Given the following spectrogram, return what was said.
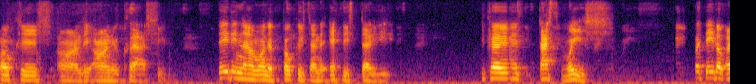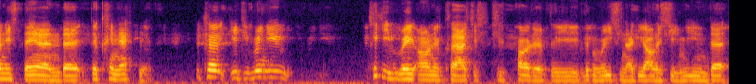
focus on the honor classes they did not want to focus on the ethnic studies because that's race. But they don't understand that they're connected. Because if you, when you take away honor classes is part of the liberation ideology, meaning that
